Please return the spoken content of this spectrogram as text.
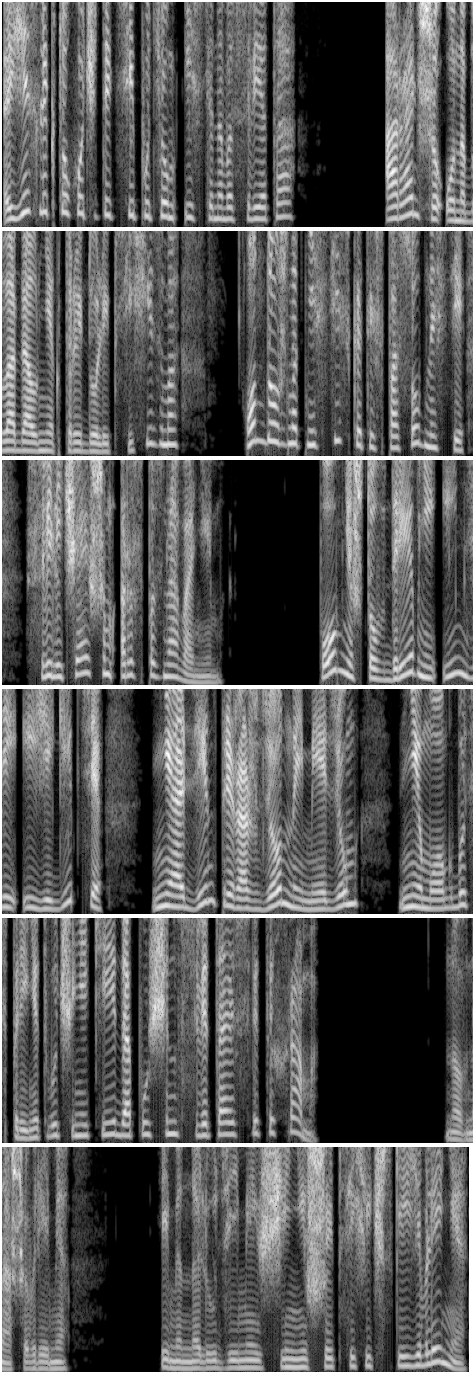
Если кто хочет идти путем истинного света, а раньше он обладал некоторой долей психизма, он должен отнестись к этой способности с величайшим распознаванием. Помни, что в Древней Индии и Египте – ни один прирожденный медиум не мог быть принят в ученики и допущен в святая святых храма. Но в наше время именно люди, имеющие низшие психические явления,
